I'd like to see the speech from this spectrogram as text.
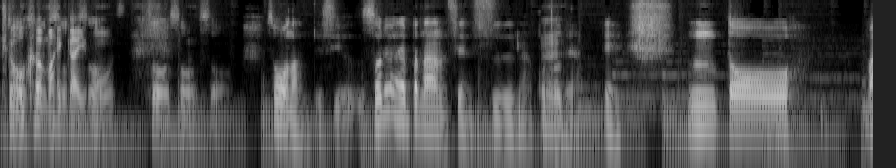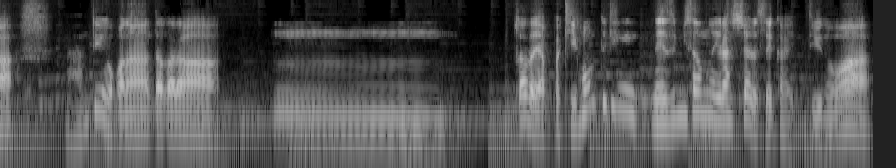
て僕は毎回思うんです。そうそうそう。そうなんですよ。それはやっぱナンセンスなことであって、うーんと、まあ、なんていうのかな。だから、うーん、ただやっぱ基本的にネズミさんのいらっしゃる世界っていうのは、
